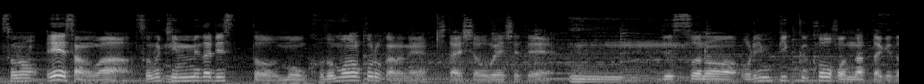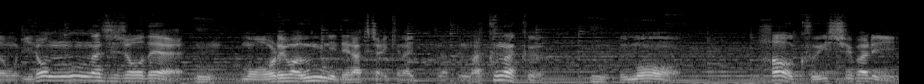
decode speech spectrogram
その A さんは、その金メダリストをもう子供の頃からね、期待して応援してて。で、その、オリンピック候補になったけども、いろんな事情で、うん。もう俺は海に出なくちゃいけないってなって、泣く泣く、うん。もう、歯を食いしばり、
